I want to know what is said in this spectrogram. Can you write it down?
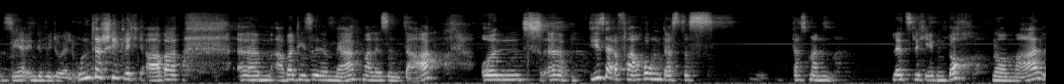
sehr individuell unterschiedlich, aber, ähm, aber diese Merkmale sind da. Und äh, diese Erfahrung, dass das, dass man letztlich eben doch normal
